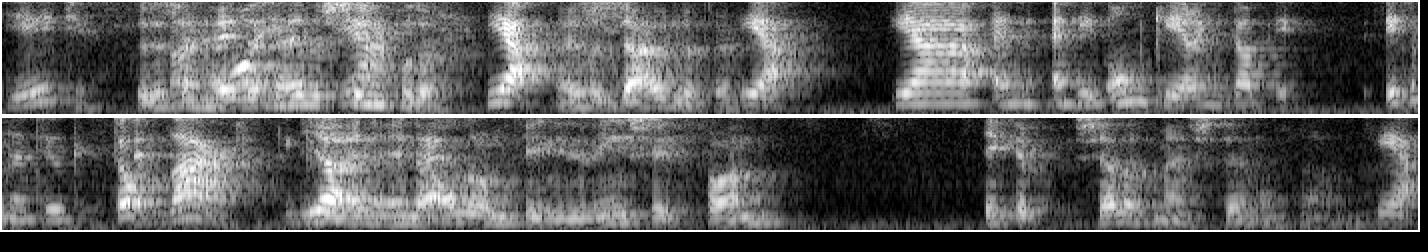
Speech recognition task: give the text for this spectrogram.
Jeetje. Dus dat heel, dat is een hele simpele, Ja. een hele duidelijke. Ja. Ja, en, en die omkering, dat is natuurlijk toch En- waar. Ik Ja, en, en de andere omkering die erin zit van... Ik heb zelf mijn stem ontnomen. Ja.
